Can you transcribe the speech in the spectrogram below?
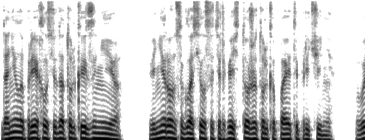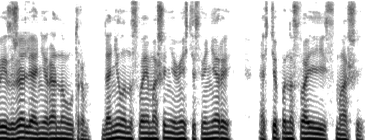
Данила приехал сюда только из-за нее. Венеру он согласился терпеть тоже только по этой причине. Выезжали они рано утром. Данила на своей машине вместе с Венерой, а Степа на своей с Машей.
